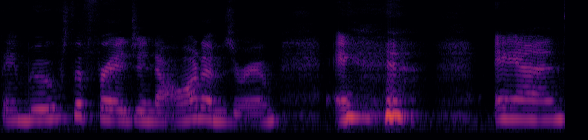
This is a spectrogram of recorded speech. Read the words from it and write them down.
they moved the fridge into Autumn's room and, and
